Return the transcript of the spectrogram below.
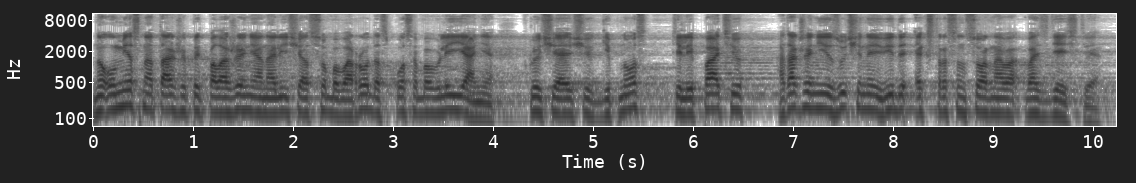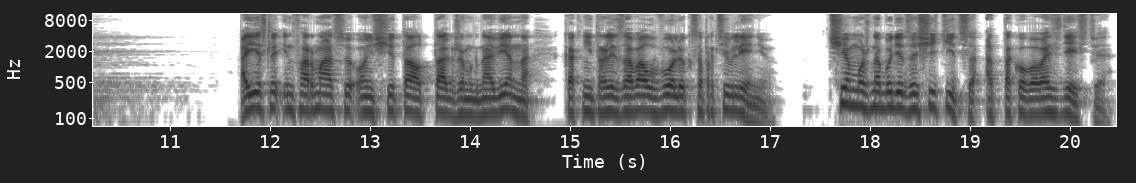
Но уместно также предположение о наличии особого рода способов влияния, включающих гипноз, телепатию, а также неизученные виды экстрасенсорного воздействия – а если информацию он считал так же мгновенно, как нейтрализовал волю к сопротивлению? Чем можно будет защититься от такого воздействия?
